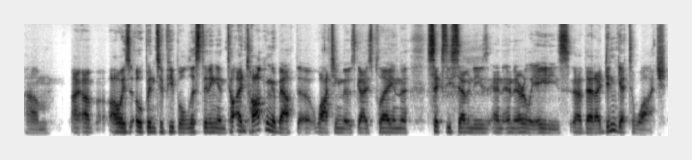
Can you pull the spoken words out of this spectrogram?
um I, am always open to people listening and, ta- and talking about the watching those guys play in the 60s, 70s, and, and early 80s uh, that I didn't get to watch.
